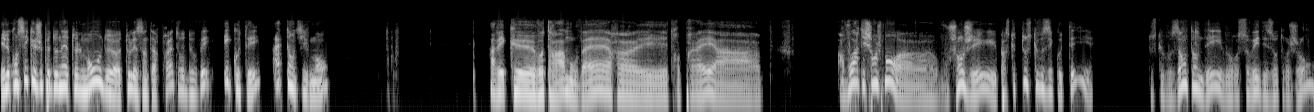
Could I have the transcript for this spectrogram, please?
Et le conseil que je peux donner à tout le monde, à tous les interprètes, vous devez écouter attentivement avec euh, votre âme ouverte et être prêt à avoir des changements, vous changer, parce que tout ce que vous écoutez, tout ce que vous entendez, vous recevez des autres gens,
